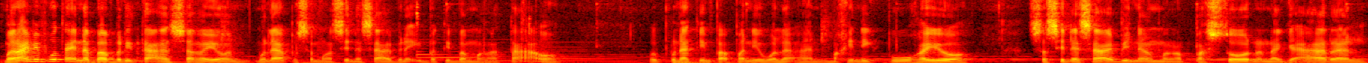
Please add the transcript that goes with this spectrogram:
Marami po tayong nababalitaan sa ngayon mula po sa mga sinasabi ng iba't ibang mga tao. Huwag po natin papaniwalaan. Makinig po kayo sa sinasabi ng mga pastor na nag-aaral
